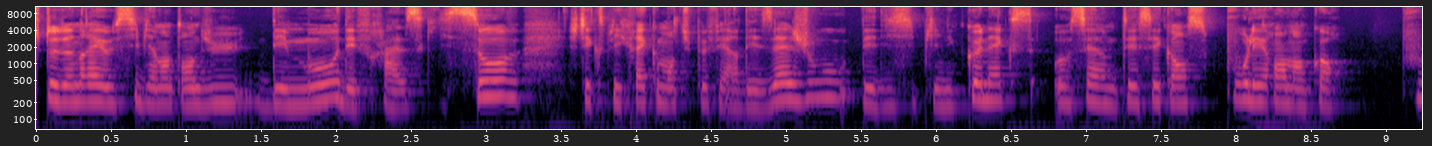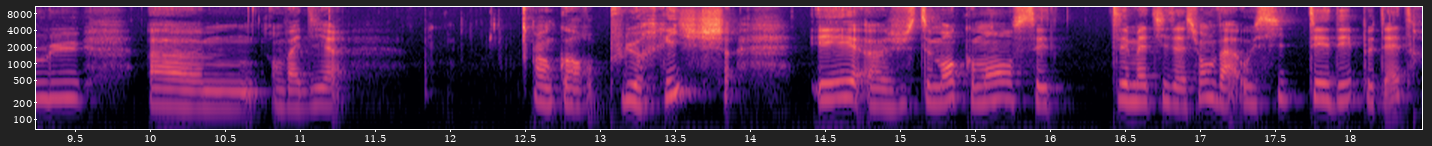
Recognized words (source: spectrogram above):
Je te donnerai aussi bien entendu des mots, des phrases qui sauvent. Je t'expliquerai comment tu peux faire des ajouts, des disciplines connexes au sein de tes séquences pour les rendre encore plus, euh, on va dire, encore plus riches. Et euh, justement comment cette thématisation va aussi t'aider peut-être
